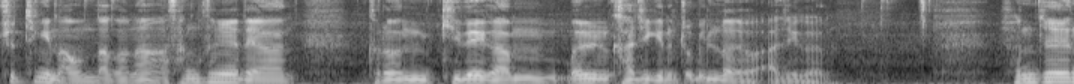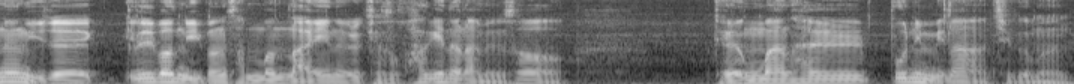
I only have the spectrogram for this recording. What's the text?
슈팅이 나온다거나 상승에 대한 그런 기대감을 가지기는 좀 일러요, 아직은. 현재는 이제 1번, 2번, 3번 라인을 계속 확인을 하면서 대응만 할 뿐입니다, 지금은.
